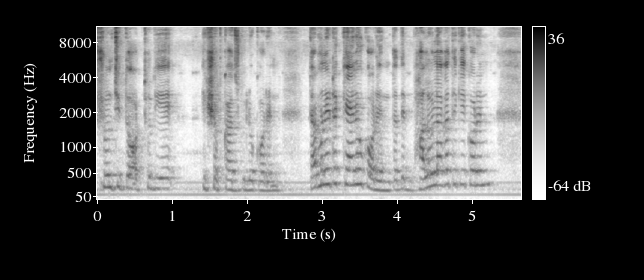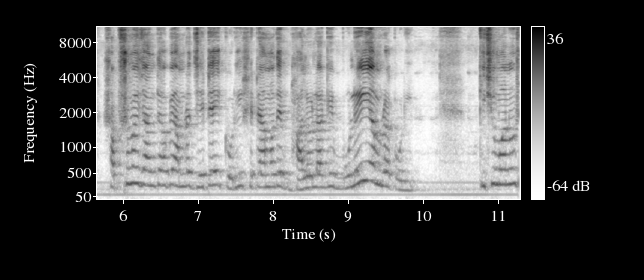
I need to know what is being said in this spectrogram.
সঞ্চিত অর্থ দিয়ে এইসব কাজগুলো করেন। তার মানে এটা কেন করেন? তাদের ভালো লাগা থেকে করেন? সবসময় জানতে হবে আমরা যেটাই করি, সেটা আমাদের ভালো লাগে বলেই আমরা করি। কিছু মানুষ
